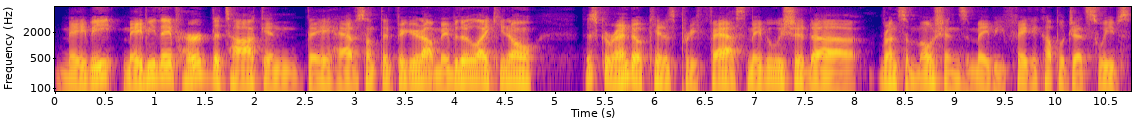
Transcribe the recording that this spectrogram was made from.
maybe maybe they've heard the talk and they have something figured out. Maybe they're like, you know, this Guerendo kid is pretty fast. Maybe we should uh, run some motions and maybe fake a couple jet sweeps,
